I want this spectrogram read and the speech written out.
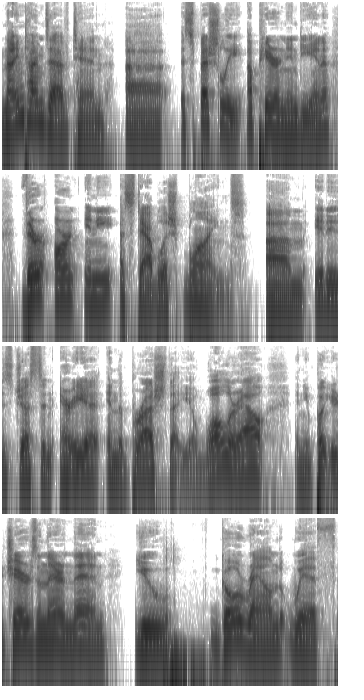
nine times out of ten, uh, especially up here in Indiana, there aren't any established blinds. Um, it is just an area in the brush that you waller out and you put your chairs in there, and then you go around with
